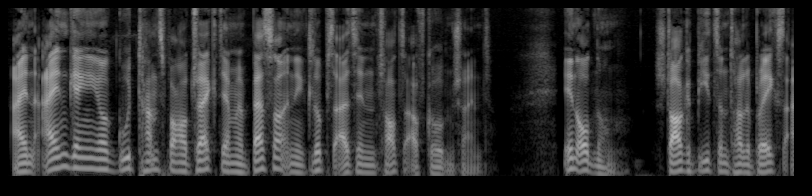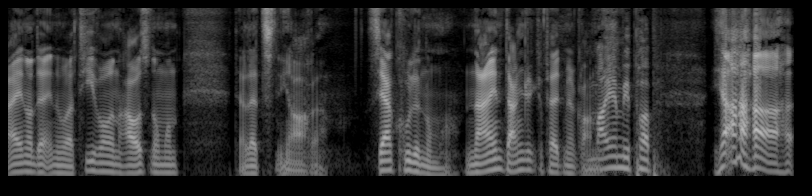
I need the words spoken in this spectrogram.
Ein eingängiger, gut tanzbarer Track, der mir besser in den Clubs als in den Charts aufgehoben scheint. In Ordnung. Starke Beats und tolle Breaks, einer der innovativeren Hausnummern der letzten Jahre. Sehr coole Nummer. Nein, danke, gefällt mir gar nicht. Miami Pop. Ja,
